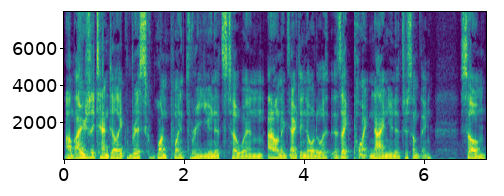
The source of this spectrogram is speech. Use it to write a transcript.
Um, I usually tend to like risk 1.3 units to win. I don't exactly know what it was. It's like 0.9 units or something. So,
